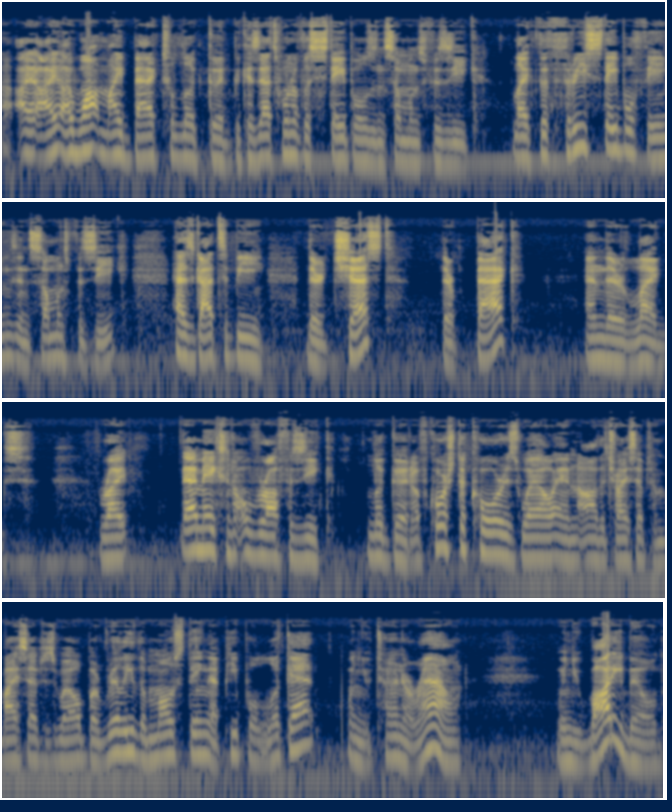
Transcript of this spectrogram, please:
I, I, I want my back to look good because that's one of the staples in someone's physique. Like the three staple things in someone's physique has got to be their chest, their back, and their legs, right? That makes an overall physique look good. Of course, the core as well, and all the triceps and biceps as well. But really, the most thing that people look at when you turn around, when you bodybuild,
